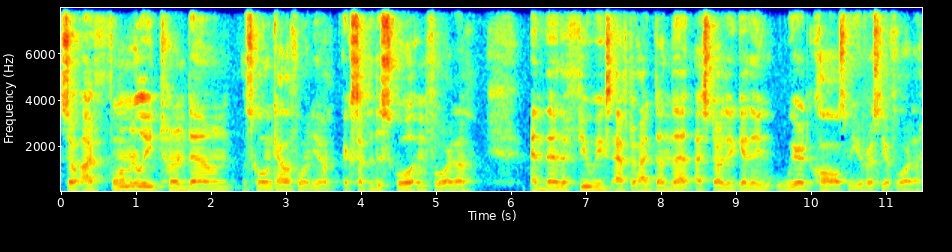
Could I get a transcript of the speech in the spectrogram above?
So I formally turned down the school in California, accepted the school in Florida, and then a few weeks after I'd done that, I started getting weird calls from the University of Florida.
